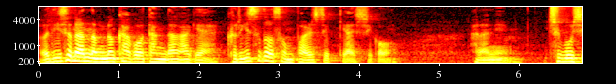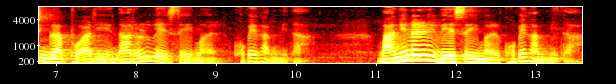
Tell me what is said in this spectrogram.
어디서나 넉넉하고 당당하게 그리스도 선포할 수 있게 하시고 하나님 죽으심과 부활이 나를 위해서임을 고백합니다. 만인을 위해서임을 고백합니다.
